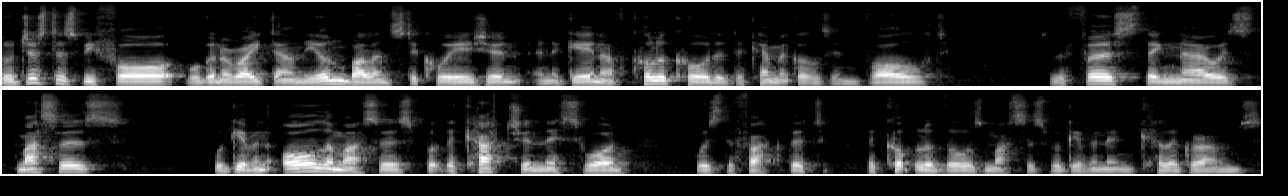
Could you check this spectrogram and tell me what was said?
So just as before, we're going to write down the unbalanced equation, and again I've color-coded the chemicals involved. So the first thing now is masses. We're given all the masses, but the catch in this one was the fact that a couple of those masses were given in kilograms.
